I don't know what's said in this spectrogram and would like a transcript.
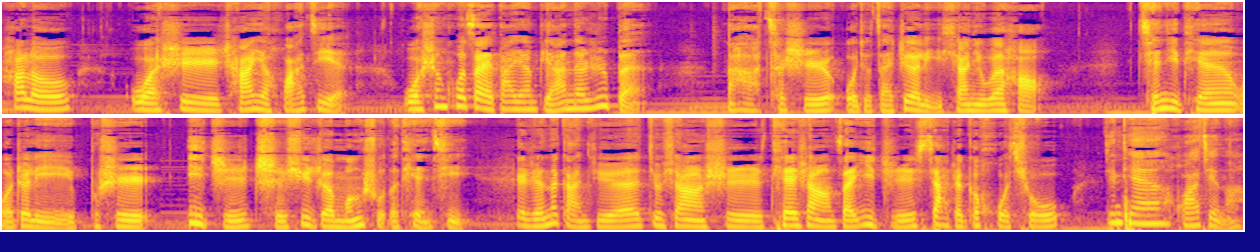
Hello，我是长野华姐，我生活在大洋彼岸的日本。那此时我就在这里向你问好。前几天我这里不是一直持续着猛暑的天气，给人的感觉就像是天上在一直下着个火球。今天华姐呢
